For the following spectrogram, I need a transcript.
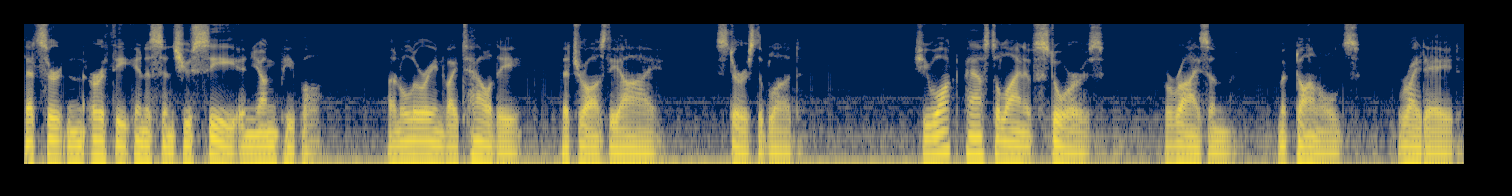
that certain earthy innocence you see in young people, an alluring vitality that draws the eye, stirs the blood. She walked past a line of stores Verizon, McDonald's, Rite Aid.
